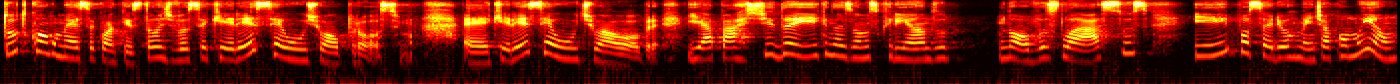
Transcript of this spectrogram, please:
Tudo começa com a questão de você querer ser útil ao próximo, é, querer ser útil à obra. E é a partir daí que nós vamos criando novos laços e posteriormente a comunhão.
